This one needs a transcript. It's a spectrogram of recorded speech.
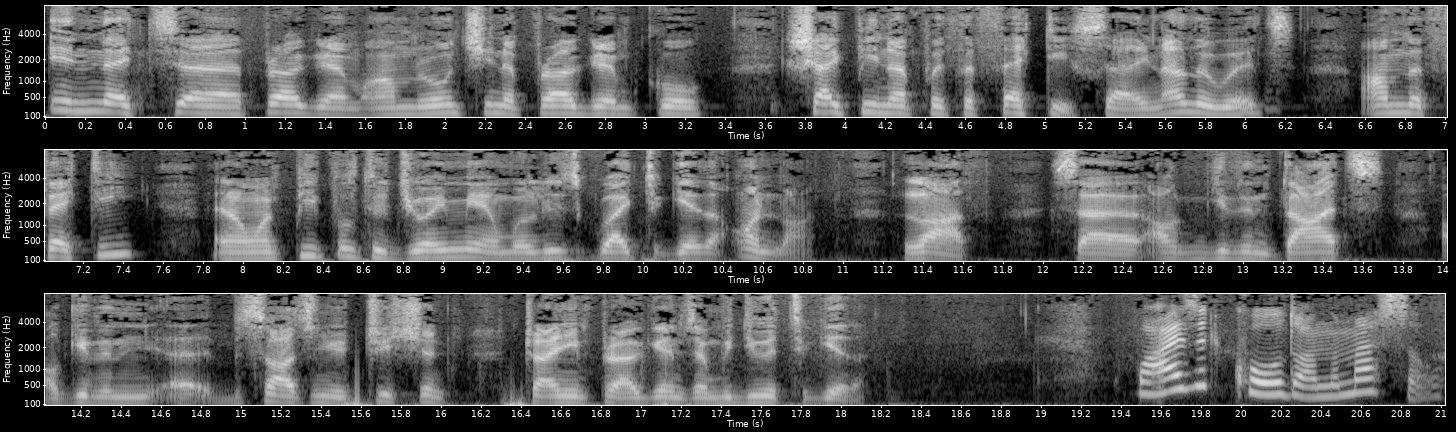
in that uh, program, I'm launching a program called Shaping Up with the Fatty. So in other words, I'm the fatty and I want people to join me and we'll lose weight together online, live. So I'll give them diets. I'll give them, uh, besides nutrition, training programs and we do it together. Why is it called on the muscle?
